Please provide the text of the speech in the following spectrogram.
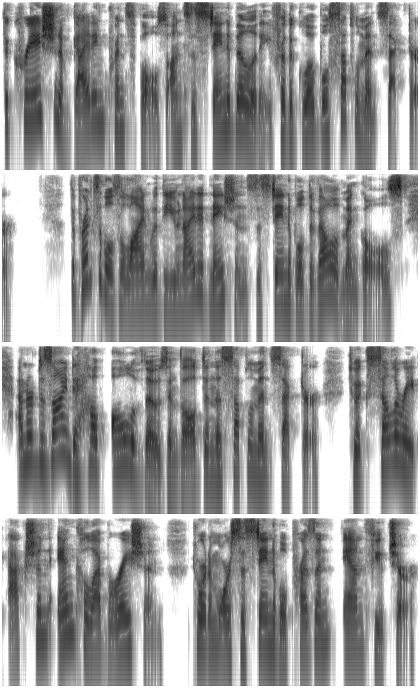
the creation of guiding principles on sustainability for the global supplement sector. The principles align with the United Nations Sustainable Development Goals and are designed to help all of those involved in the supplement sector to accelerate action and collaboration toward a more sustainable present and future.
